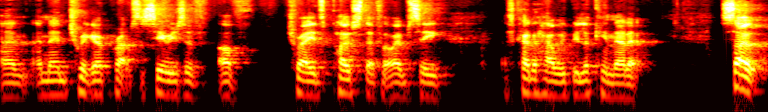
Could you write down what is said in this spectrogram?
and and then trigger perhaps a series of of trades post-FOMC. That's kind of how we'd be looking at it. So,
